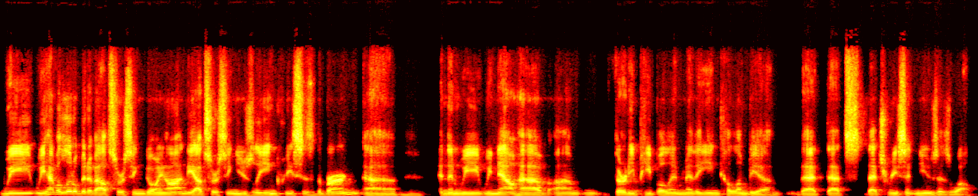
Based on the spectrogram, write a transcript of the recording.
We we have a little bit of outsourcing going on. The outsourcing usually increases the burn, uh, mm-hmm. and then we we now have um, 30 people in Medellin, Colombia, that that's that's recent news as well.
